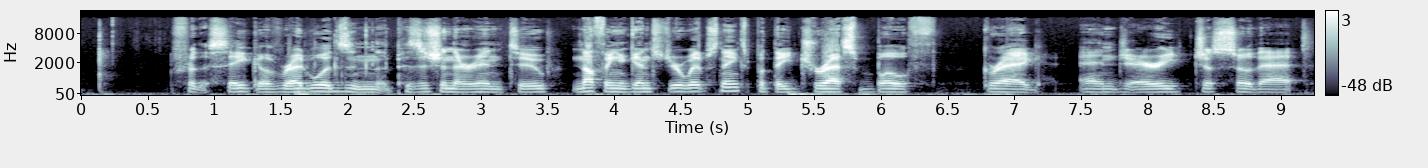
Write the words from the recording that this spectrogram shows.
for the sake of Redwoods and the position they're in too. Nothing against your whip snakes, but they dress both Greg and Jerry just so that,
